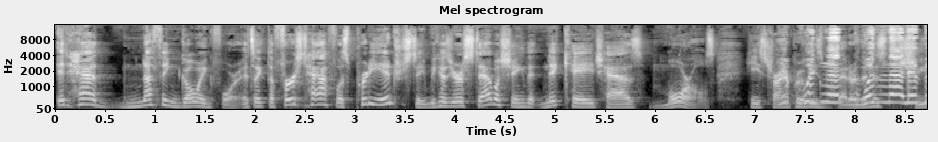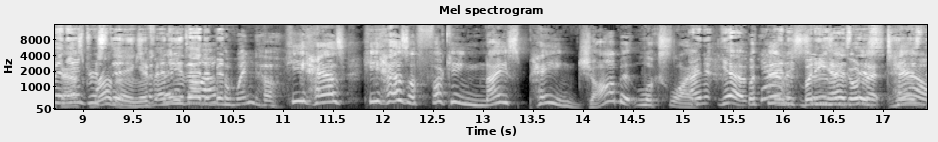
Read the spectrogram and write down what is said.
it had nothing going for it. It's like the first half was pretty interesting because you're establishing that Nick Cage has morals. He's trying to prove he's wouldn't that, better than wouldn't his that have been interesting brothers. if But any of that had been? window. He has he has a fucking nice paying job. It looks like. I know, yeah, but but then as but soon he as has go to this, that he has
